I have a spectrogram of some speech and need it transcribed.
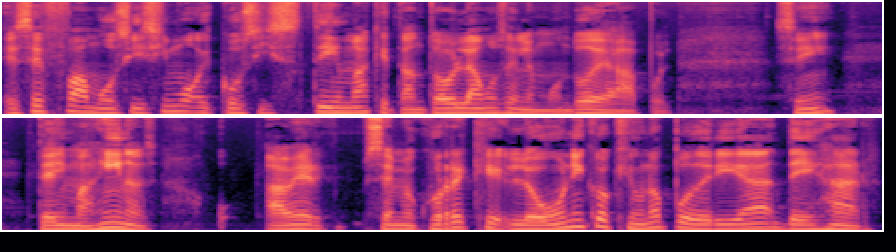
ese famosísimo ecosistema que tanto hablamos en el mundo de Apple. ¿Sí? ¿Te imaginas? A ver, se me ocurre que lo único que uno podría dejar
